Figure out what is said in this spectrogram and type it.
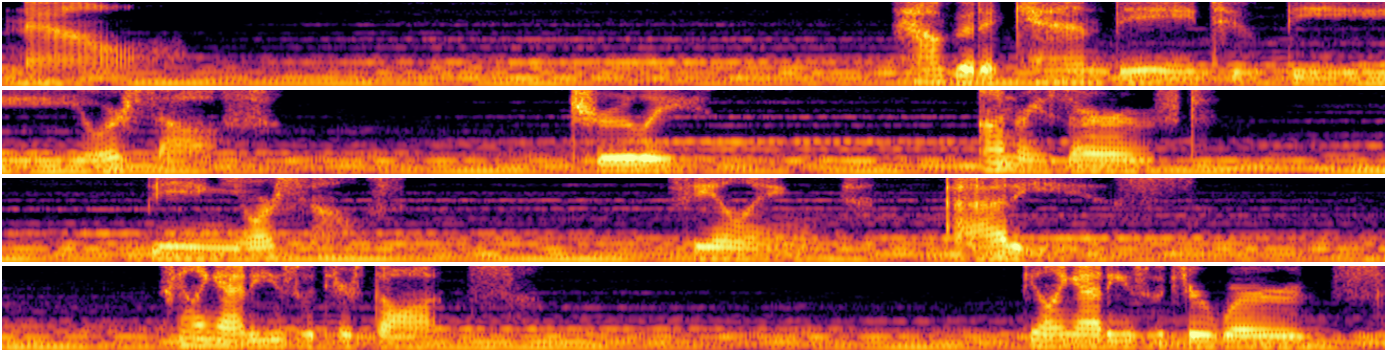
now. How good it can be to be yourself, truly unreserved, being yourself, feeling at ease, feeling at ease with your thoughts, feeling at ease with your words,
